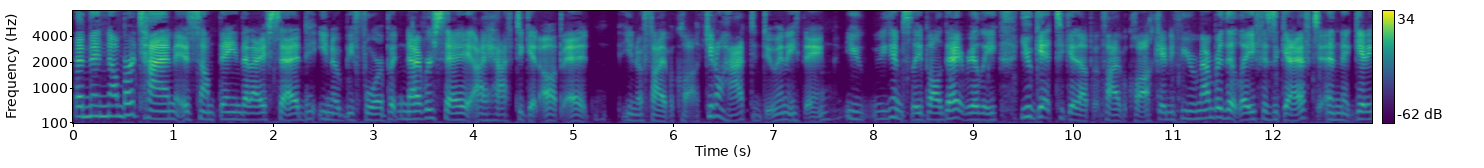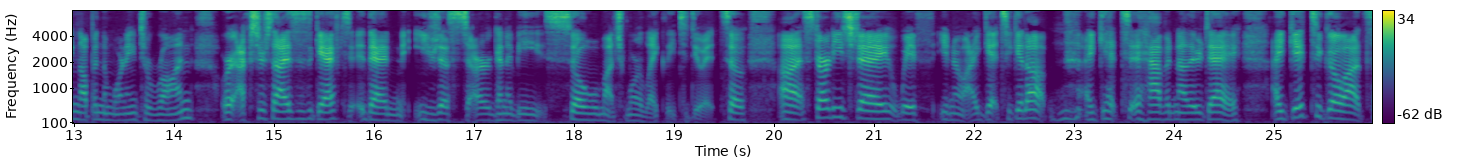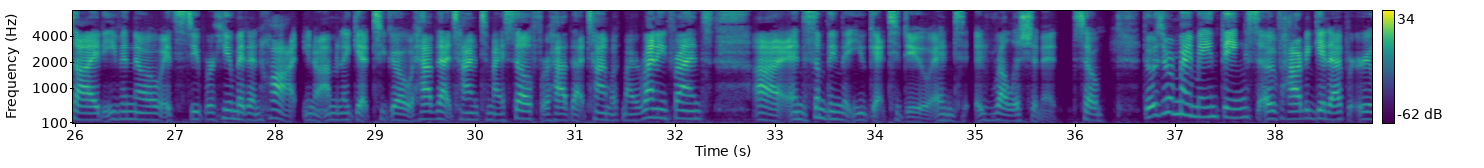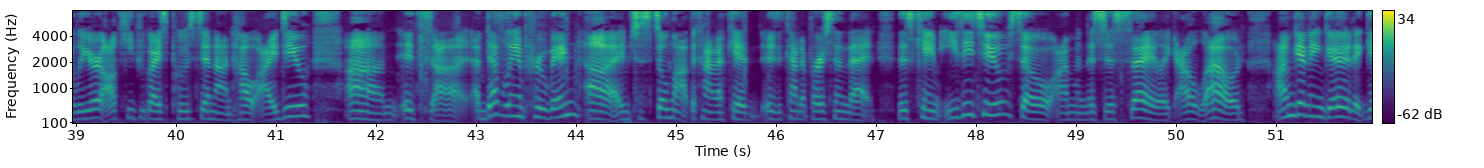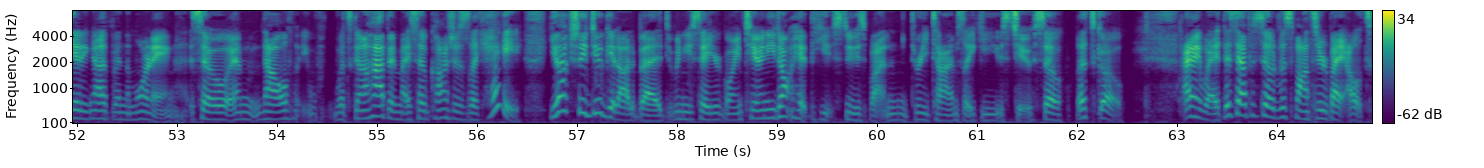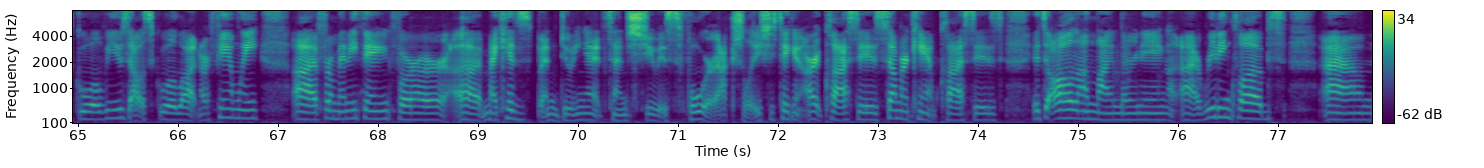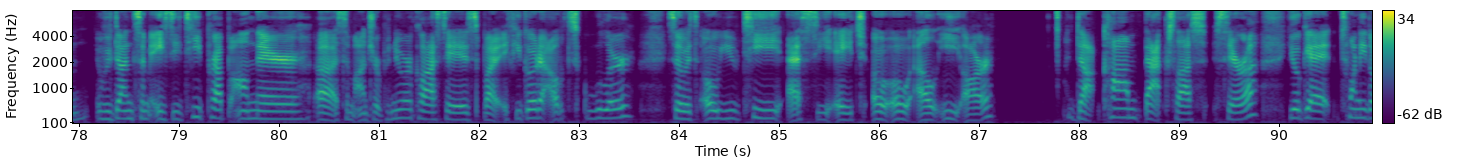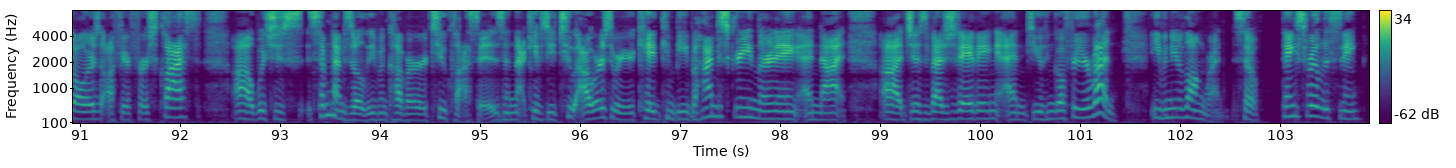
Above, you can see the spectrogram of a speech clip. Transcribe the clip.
And then number 10 is something that I've said, you know, before, but never say I have to get up at, you know, five o'clock. You don't have to do anything. You, you can sleep all day, really. You get to get up at five o'clock. And if you remember that life is a gift and that getting up in the morning to run or exercise is a gift, then you just are going to be so much more likely to do it. So, uh, start each day with, you know, I get to get up. I get to have another day. I get to go outside, even though it's super humid and hot. You know, I'm going to get to go have that time to myself or have that time with my running friends uh, and something that you get to do and relish in it. So those are my main things of how to get up earlier. I'll keep you guys posted on how I do. Um, it's uh, I'm definitely improving. Uh, I'm just still not the kind of kid, the kind of person that this came easy to. So I'm to just say like out loud, I'm getting good at getting up in the morning. So and now what's to happen? My subconscious is like, hey, you actually do get out of bed when you say you're going to, and you don't hit the snooze button three times like you used to. So let's go. Anyway, this episode was sponsored by Outschool. We use Outschool a lot in our family uh, from anything for uh, my kid's been doing it since she was four, actually. She's taken art classes, summer camp classes. It's all online learning, uh, reading clubs. Um, we've done some ACT prep on there, uh, some entrepreneur classes. But if you go to Outschooler, so it's O U T S C H O O L E R dot com backslash Sarah. You'll get $20 off your first class, uh, which is sometimes it'll even cover two classes. And that gives you two hours where your kid can be behind a screen learning and not uh, just vegetating. And you can go for your run, even your long run. So thanks for listening.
